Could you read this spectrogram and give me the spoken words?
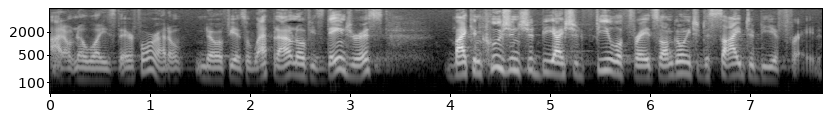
I don't know what he's there for. I don't know if he has a weapon. I don't know if he's dangerous. My conclusion should be I should feel afraid, so I'm going to decide to be afraid.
